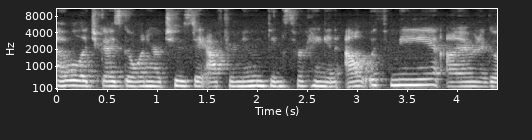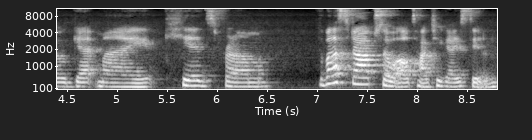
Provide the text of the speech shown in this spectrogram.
I will let you guys go on your Tuesday afternoon. Thanks for hanging out with me. I'm going to go get my kids from the bus stop, so I'll talk to you guys soon.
